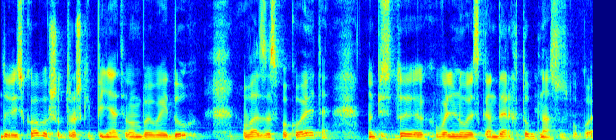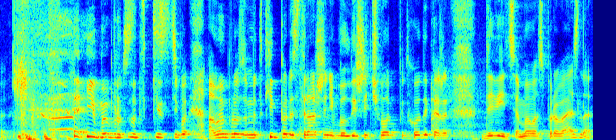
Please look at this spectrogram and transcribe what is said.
До військових, щоб трошки підняти вам бойовий дух, вас заспокоїти. Ну, після того, як вальнув Іскандер, хто б нас успокоїв? І ми просто такі, типу, а ми просто ми такі перестрашені були. Ще чувак підходить і каже: дивіться, ми вас привезли,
